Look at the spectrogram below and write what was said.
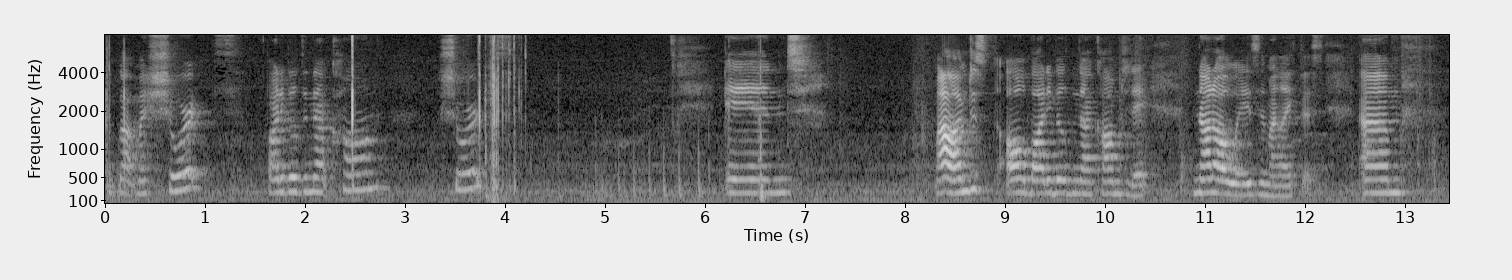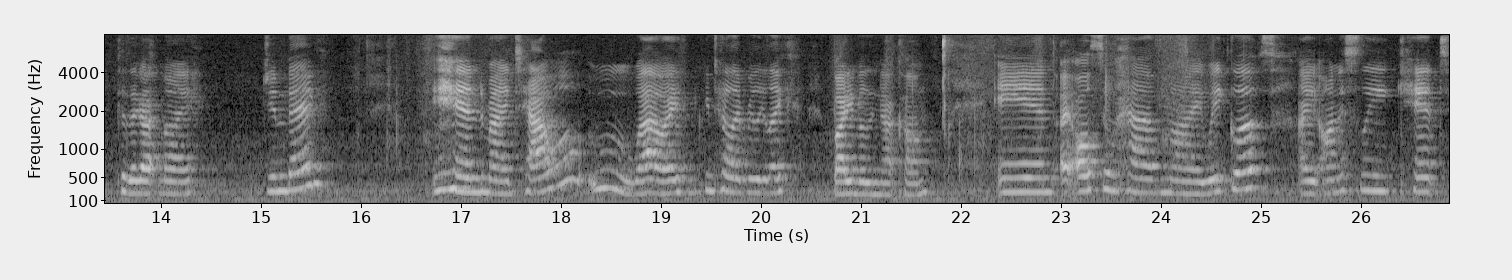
I've got my shorts, bodybuilding.com shorts. And wow, I'm just all bodybuilding.com today. Not always am I like this. Because um, I got my gym bag and my towel. Ooh, wow, I, you can tell I really like bodybuilding.com. And I also have my weight gloves. I honestly can't,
